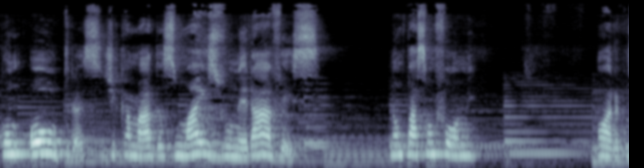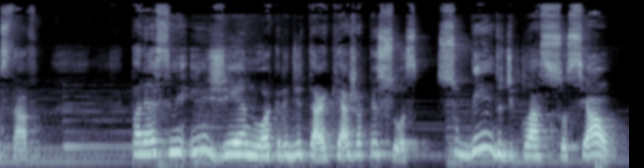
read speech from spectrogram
com outras de camadas mais vulneráveis, não passam fome. Ora, Gustavo, parece-me ingênuo acreditar que haja pessoas subindo de classe social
